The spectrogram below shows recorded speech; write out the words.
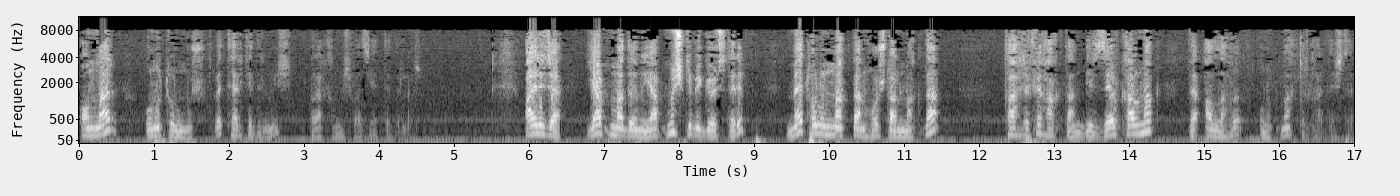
onlar unutulmuş ve terk edilmiş, bırakılmış vaziyettedirler. Ayrıca yapmadığını yapmış gibi gösterip met olunmaktan hoşlanmakta, tahrifi haktan bir zevk almak ve Allah'ı unutmaktır kardeşlerim.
